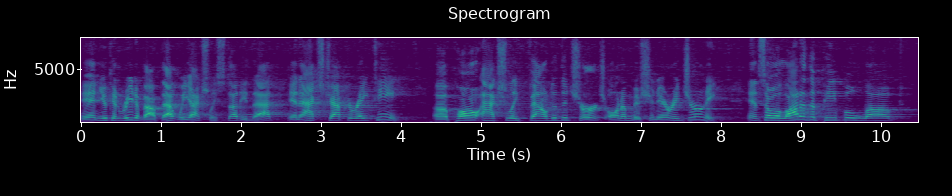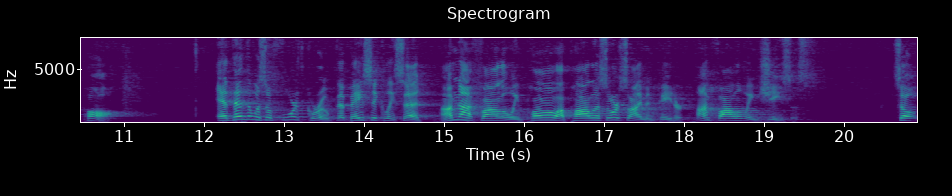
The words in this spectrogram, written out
And you can read about that. We actually studied that in Acts chapter 18. Uh, Paul actually founded the church on a missionary journey. And so a lot of the people loved Paul. And then there was a fourth group that basically said, I'm not following Paul, Apollos, or Simon Peter. I'm following Jesus. So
